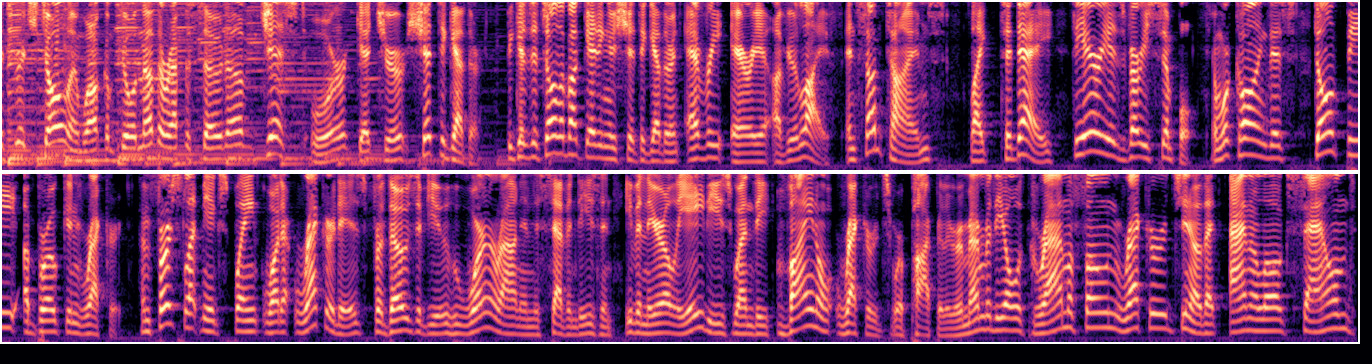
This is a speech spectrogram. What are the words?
it's Rich Toll, and welcome to another episode of Gist or Get Your Shit Together. Because it's all about getting your shit together in every area of your life. And sometimes, like today, the area is very simple, and we're calling this Don't Be a Broken Record. And first, let me explain what a record is for those of you who weren't around in the 70s and even the early 80s when the vinyl records were popular. Remember the old gramophone records? You know, that analog sound?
